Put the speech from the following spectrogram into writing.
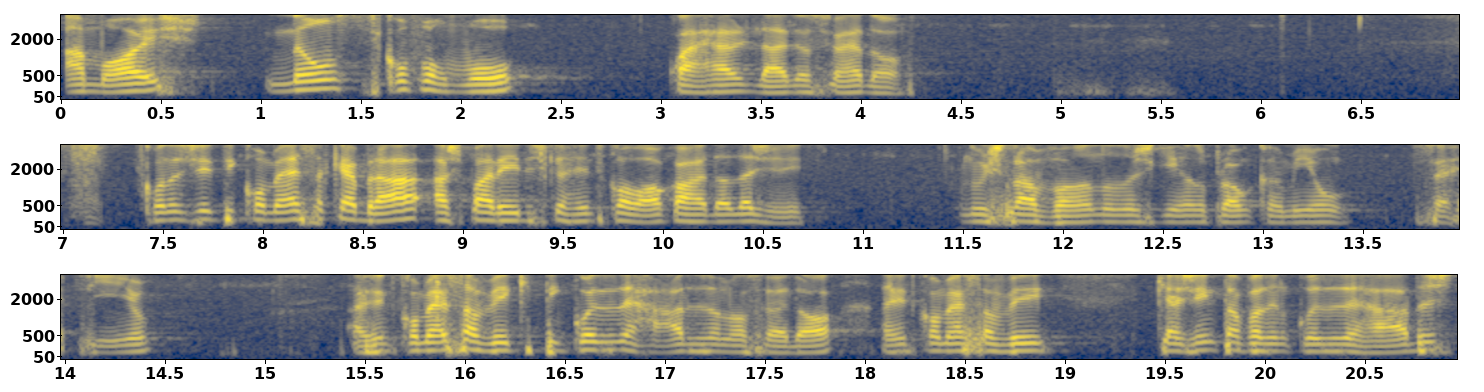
Amós não se conformou com a realidade ao seu redor. Quando a gente começa a quebrar as paredes que a gente coloca ao redor da gente, nos travando, nos guiando para um caminho certinho, a gente começa a ver que tem coisas erradas ao nosso redor, a gente começa a ver que a gente está fazendo coisas erradas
